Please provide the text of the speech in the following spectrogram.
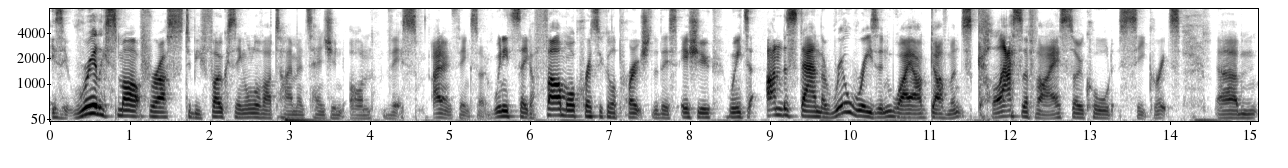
is it really smart for us to be focusing all of our time and attention on this? I don't think so. We need to take a far more critical approach to this issue. We need to understand the real reason why our governments classify so called secrets. Um,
